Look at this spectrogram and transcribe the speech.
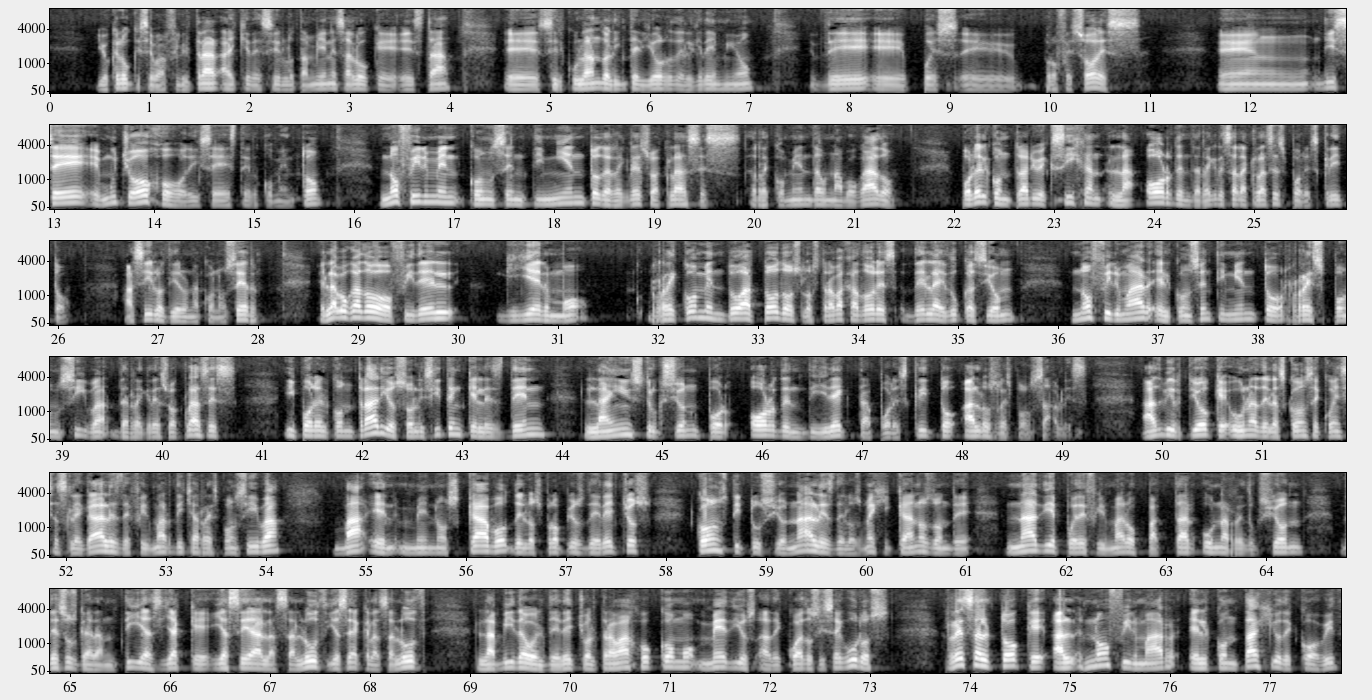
yo creo que se va a filtrar, hay que decirlo también, es algo que está eh, circulando al interior del gremio de eh, pues eh, profesores dice, eh, mucho ojo, dice este documento, no firmen consentimiento de regreso a clases, recomienda un abogado. Por el contrario, exijan la orden de regresar a clases por escrito. Así lo dieron a conocer. El abogado Fidel Guillermo recomendó a todos los trabajadores de la educación no firmar el consentimiento responsiva de regreso a clases y por el contrario soliciten que les den la instrucción por orden directa por escrito a los responsables. Advirtió que una de las consecuencias legales de firmar dicha responsiva va en menoscabo de los propios derechos constitucionales de los mexicanos donde nadie puede firmar o pactar una reducción de sus garantías ya que ya sea la salud, ya sea que la salud la vida o el derecho al trabajo como medios adecuados y seguros. Resaltó que al no firmar el contagio de COVID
